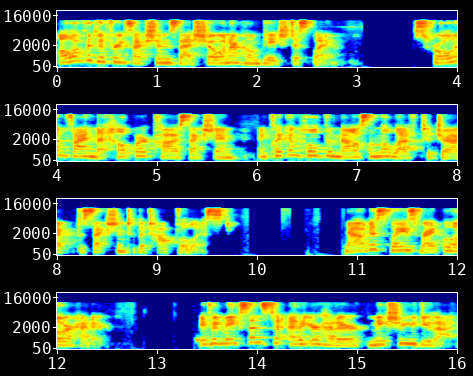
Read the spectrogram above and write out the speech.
All of the different sections that show on our homepage display. Scroll and find the Help Our Cause section and click and hold the mouse on the left to drag the section to the top of the list. Now it displays right below our header. If it makes sense to edit your header, make sure you do that.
